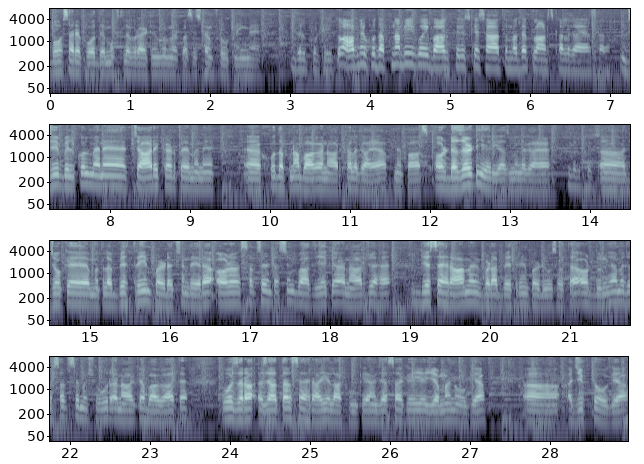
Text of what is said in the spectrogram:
बहुत सारे पौधे, मुख्तलिफ़ वाइटियों के मेरे पास इस टाइम फ्रूटनिंग में है। बिल्कुल ठीक। तो आपने खुद अपना भी कोई बाग फिर उसके साथ मदर प्लांट्स का लगाया सारा? जी बिल्कुल मैंने चार एकड़ पे मैंने खुद अपना बाग अनार का लगाया अपने पास और डेजर्टी एरियाज़ में लगाया। है बिल्कुल जो कि मतलब बेहतरीन प्रोडक्शन दे रहा है और सबसे इंटरेस्टिंग बात यह है कि अनार जो है ये सहरा में भी बड़ा बेहतरीन प्रोड्यूस होता है और दुनिया में जो सबसे मशहूर अनार के बागात हैं वो ज़रा ज़्यादातर सहराई इलाकों के हैं जैसा कि ये यमन हो गया इजिप्ट हो गया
